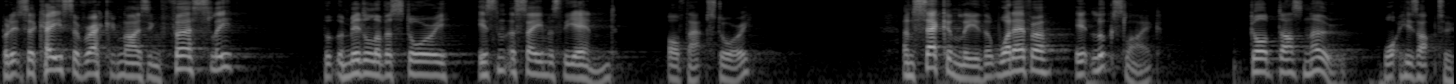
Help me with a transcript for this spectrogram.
But it's a case of recognizing, firstly, that the middle of a story isn't the same as the end of that story. And secondly, that whatever it looks like, God does know what He's up to.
